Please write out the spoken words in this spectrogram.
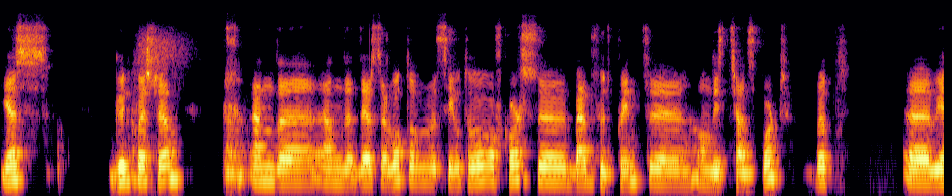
Yes, good question and uh, and there's a lot of CO2, of course, uh, bad footprint uh, on this transport. But we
